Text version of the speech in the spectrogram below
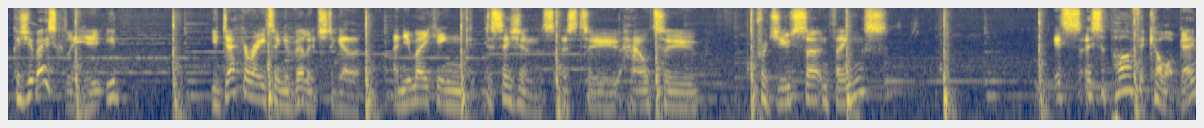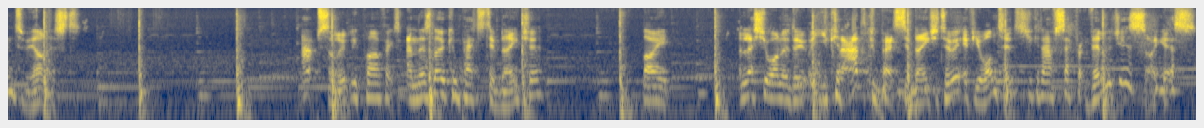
Because you're basically, you, you, you're decorating a village together, and you're making decisions as to how to produce certain things. It's, it's a perfect co-op game, to be honest. Absolutely perfect, and there's no competitive nature. Like, Unless you want to do... You can add competitive nature to it if you wanted. You can have separate villages, I guess.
